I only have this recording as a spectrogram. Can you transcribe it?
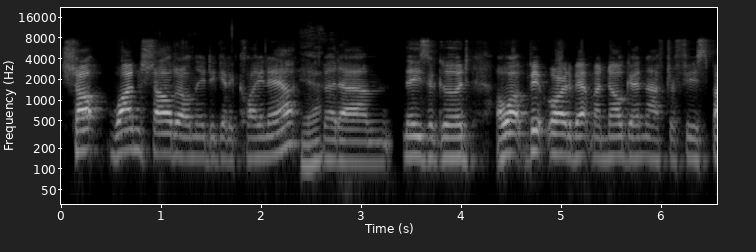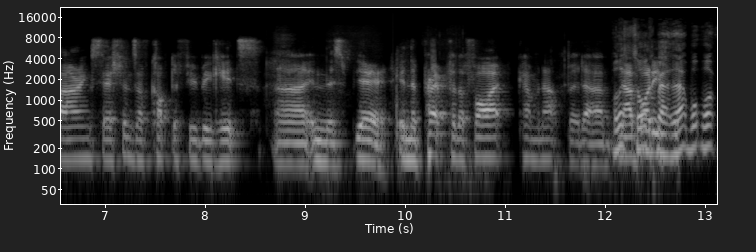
Shot one I'll need to get a clean out. Yeah. But um, knees are good. I'm a bit worried about my noggin after a few sparring sessions. I've copped a few big hits uh, in this yeah in the prep for the fight coming up. But um, well, let's no, talk about that. What what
